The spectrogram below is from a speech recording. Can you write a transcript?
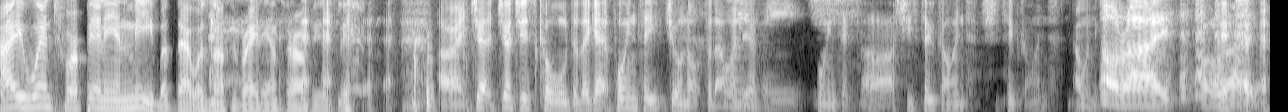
I went for Penny and me, but that was not the right answer, obviously. All right, ju- judges call. Do they get a point each or not for that one, dear? Point each. Point it. Oh, she's too kind. She's too kind. I wouldn't. All right, all right.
